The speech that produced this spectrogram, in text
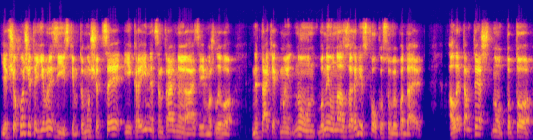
Якщо хочете, євразійським, тому що це і країни Центральної Азії, можливо, не так, як ми. Ну, вони у нас взагалі з фокусу випадають. Але там теж, ну тобто,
